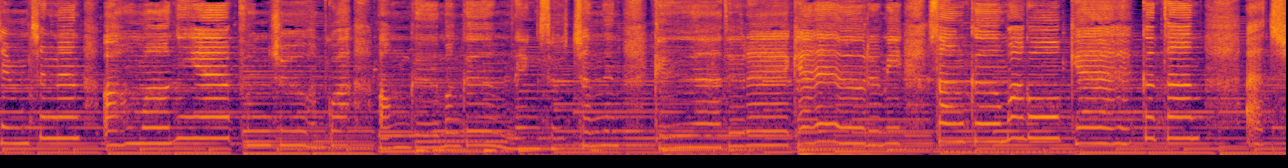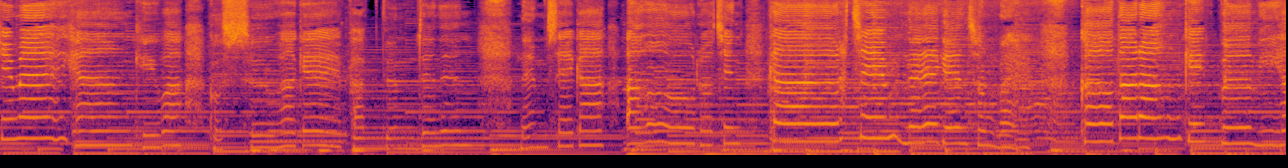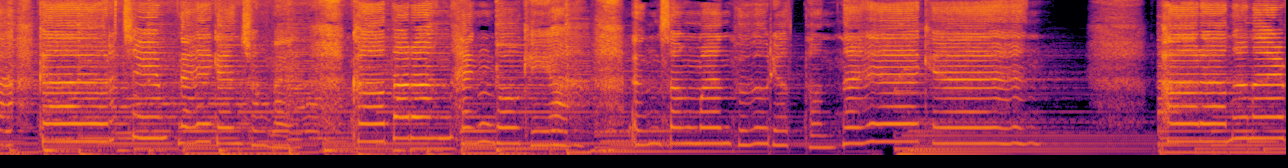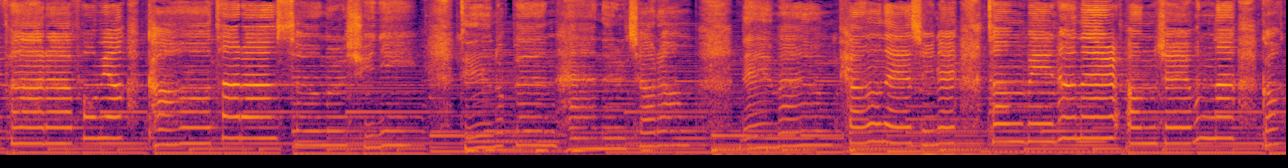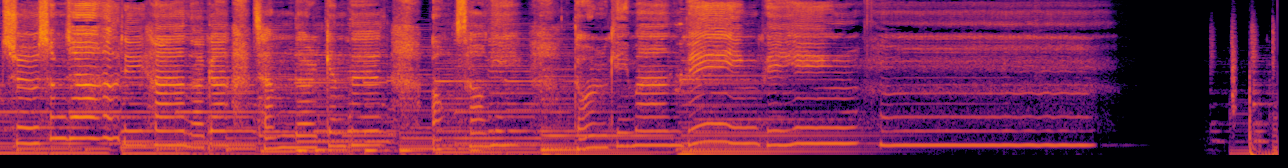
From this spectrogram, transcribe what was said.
심지는 어머니의 분주함과 엉금엉금 냉수 찾는 그 아들의 게으름이 상큼하고 깨끗한 아침의 향기와 고소하게 밥 듬드는 냄새가 어 plan.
